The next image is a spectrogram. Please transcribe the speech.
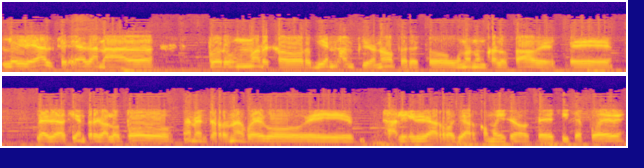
lo ideal sería ganar por un marcador bien amplio, ¿no? Pero eso uno nunca lo sabe. Eh, la idea es sí entregarlo todo en el terreno de juego, eh, salir y arrollar, como dicen ustedes, si se puede,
